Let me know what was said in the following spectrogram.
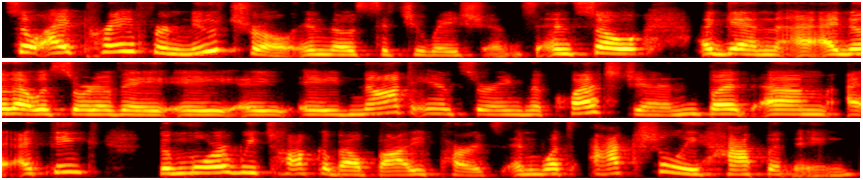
So I pray for neutral in those situations. And so again, I know that was sort of a a, a, a not answering the question, but um, I, I think the more we talk about body parts and what's actually happening,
